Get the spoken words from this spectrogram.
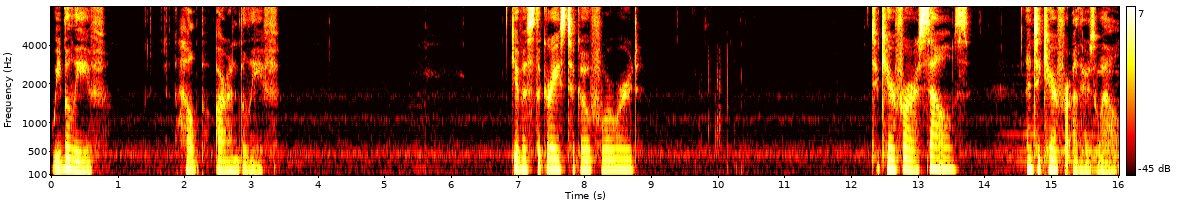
We believe. Help our unbelief. Give us the grace to go forward, to care for ourselves, and to care for others well.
